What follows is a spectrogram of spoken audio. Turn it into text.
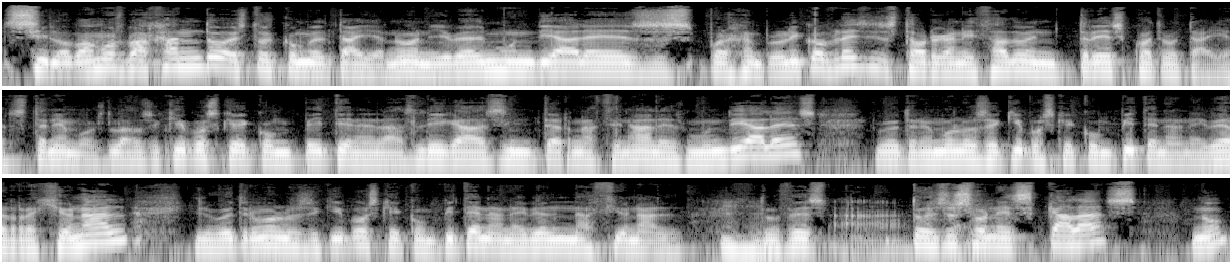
si lo vamos bajando, esto es como el taller, ¿no? A nivel mundial es, por ejemplo, League of Legends está organizado en tres, cuatro tallers. Tenemos los equipos que compiten en las ligas internacionales mundiales, luego tenemos los equipos que compiten a nivel regional y luego tenemos los equipos que compiten a nivel nacional. Entonces, Ah, todo eso son escalas, ¿no?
